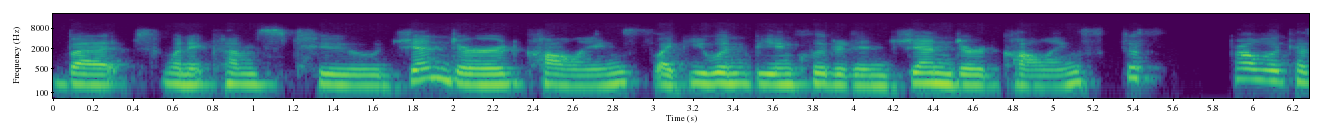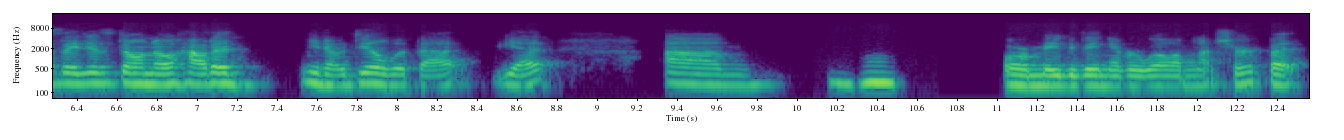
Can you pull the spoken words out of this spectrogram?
But when it comes to gendered callings like you wouldn't be included in gendered callings just probably because they just don't know how to you know deal with that yet. Um, mm-hmm. or maybe they never will i'm not sure. But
